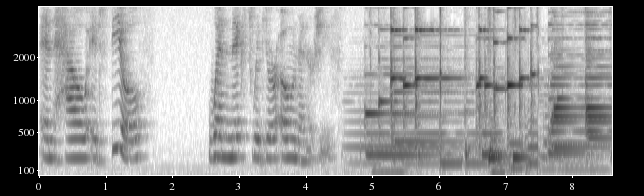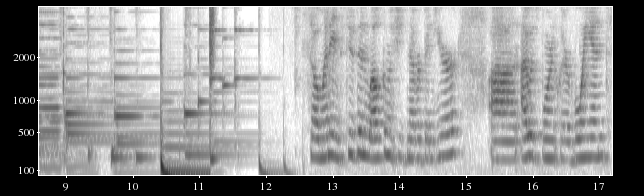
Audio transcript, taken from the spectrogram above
and how it feels when mixed with your own energies. So my name's Susan, welcome if you've never been here. Uh, I was born clairvoyant.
